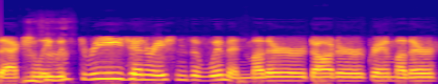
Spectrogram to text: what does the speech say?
actually, with three generations of women: mother, daughter, grandmother,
